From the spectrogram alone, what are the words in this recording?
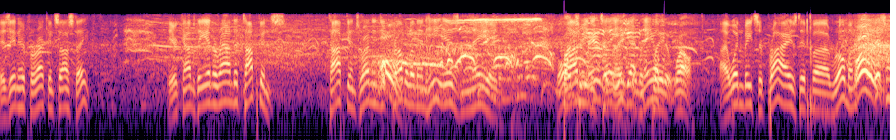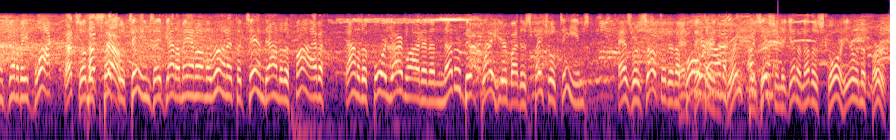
is in here for Arkansas State. Here comes the end around to Tompkins. Tompkins running into oh. trouble, and then he is nailed. Boy, I mean to tell you, he got nailed. Played it well. I wouldn't be surprised if uh, Roman. Whoa. This one's going to be blocked. That's so the special teams, they've got a man on the run at the 10, down to the 5, down to the 4-yard line, and another big play here by the special teams has resulted in a and ball they're down. in great position to get another score here in the first.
